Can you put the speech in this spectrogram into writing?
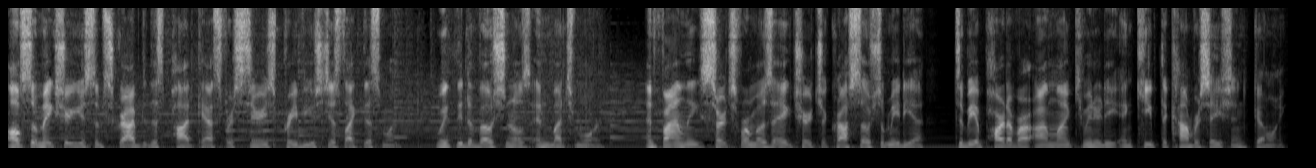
Also, make sure you subscribe to this podcast for series previews just like this one weekly devotionals, and much more. And finally, search for Mosaic Church across social media to be a part of our online community and keep the conversation going.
